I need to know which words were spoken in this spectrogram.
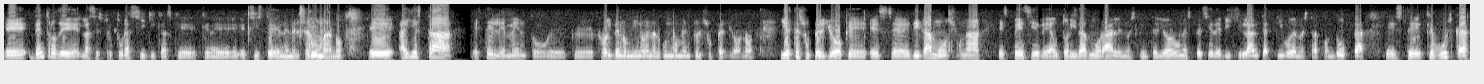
eh, dentro de las estructuras psíquicas que, que existen en el ser humano, eh, hay esta este elemento eh, que Freud denominó en algún momento el super yo, ¿no? Y este super yo que es, eh, digamos, una especie de autoridad moral en nuestro interior, una especie de vigilante activo de nuestra conducta, este, que busca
